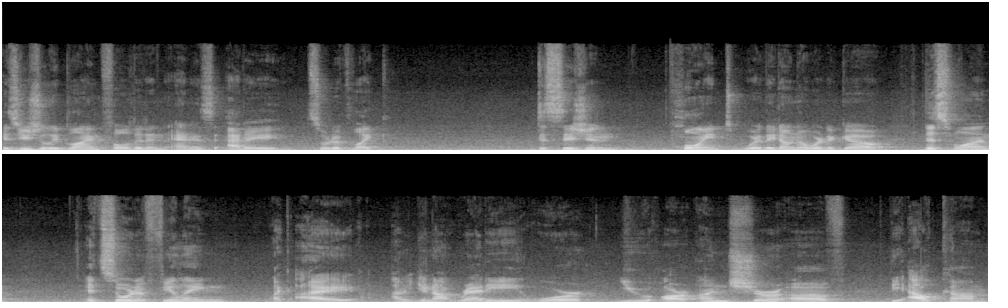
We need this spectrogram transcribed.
is usually blindfolded and, and is at a sort of like decision point where they don't know where to go. This one, it's sort of feeling like I, I you're not ready or you are unsure of the outcome,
